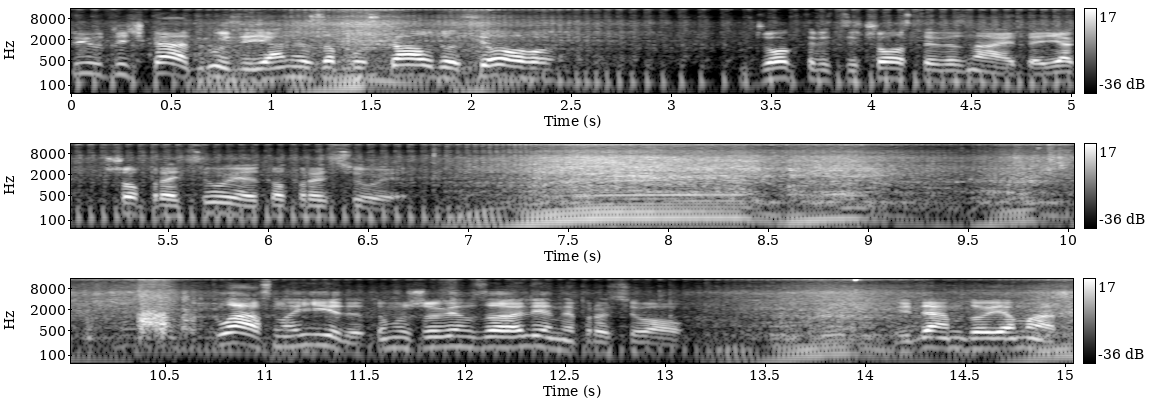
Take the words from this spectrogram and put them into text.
Півтичка, друзі, я не запускав до цього. Джок 36, ви знаєте, якщо працює, то працює. Класно їде, тому що він взагалі не працював. Йдемо до Ямашки.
